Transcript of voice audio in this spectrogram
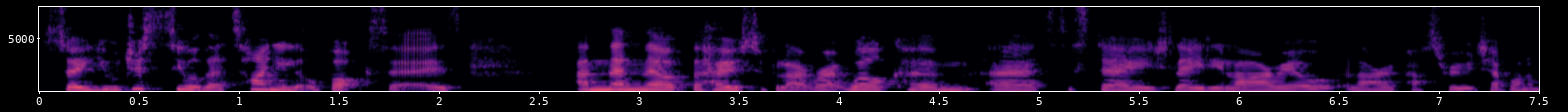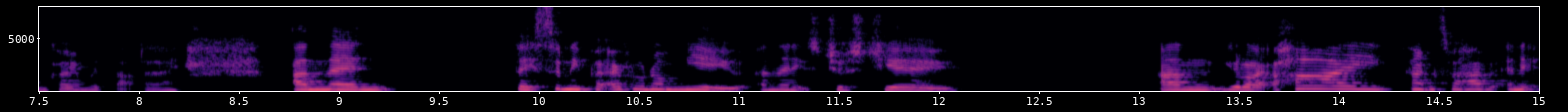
So you'll just see all their tiny little boxes. And then the, the host will be like, right, welcome uh, to the stage, Lady Ilaria or Ilaria Passeri, whichever one I'm going with that day. And then they suddenly put everyone on mute, and then it's just you. And you're like, hi, thanks for having. And it,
